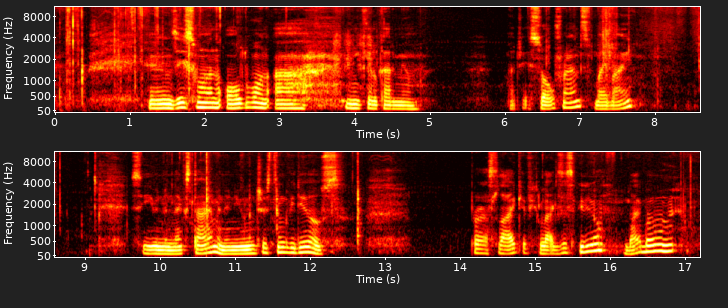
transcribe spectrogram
And this one old one are nickel cadmium. Battery so friends bye bye see you in the next time in a new interesting videos. Press like if you like this video. Bye bye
